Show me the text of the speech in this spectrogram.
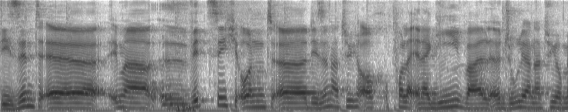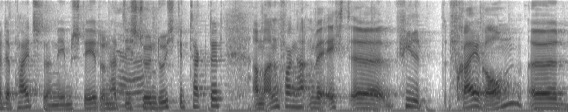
Die sind äh, immer äh, witzig und äh, die sind natürlich auch voller Energie, weil äh, Julia natürlich auch mit der Peitsche daneben steht und hat Ja. die schön durchgetaktet. Am Anfang hatten wir echt äh, viel Freiraum. Äh,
